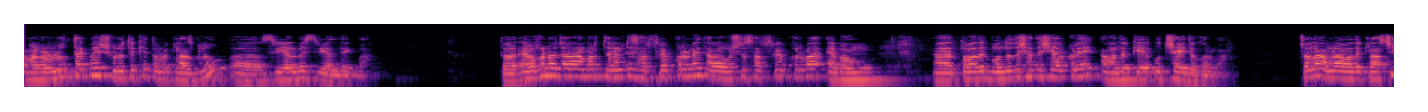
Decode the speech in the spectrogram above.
আমার অনুরোধ থাকবে শুরু থেকে তোমরা ক্লাসগুলো সিরিয়াল বাই সিরিয়াল দেখবা। তো এখনও যারা আমার চ্যানেলটি সাবস্ক্রাইব করে নাই, তারা অবশ্যই সাবস্ক্রাইব করবা এবং তোমাদের বন্ধুদের সাথে শেয়ার করে আমাদেরকে উৎসাহিত করবা। চলো আমরা আমাদের ক্লাসটি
